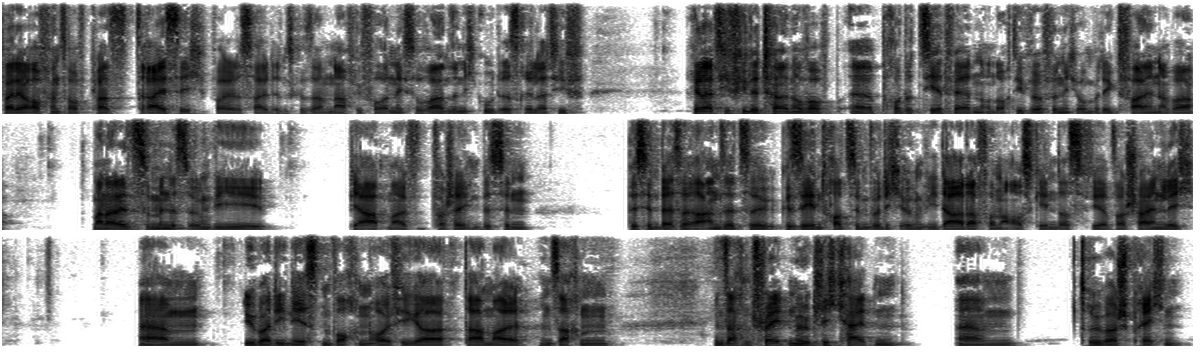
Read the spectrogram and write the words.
bei der Offense auf Platz 30, weil das halt insgesamt nach wie vor nicht so wahnsinnig gut ist, relativ, relativ viele Turnover äh, produziert werden und auch die Würfe nicht unbedingt fallen, aber man hat jetzt zumindest irgendwie ja, mal wahrscheinlich ein bisschen, bisschen bessere Ansätze gesehen. Trotzdem würde ich irgendwie da davon ausgehen, dass wir wahrscheinlich ähm, über die nächsten Wochen häufiger da mal in Sachen, in Sachen Trade-Möglichkeiten ähm, drüber sprechen.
